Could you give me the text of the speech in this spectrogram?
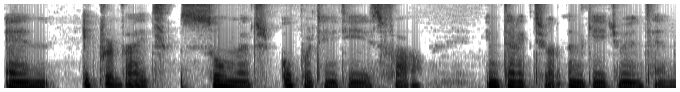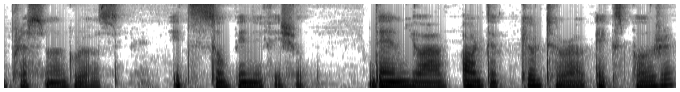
and it provides so much opportunities for intellectual engagement and personal growth. It's so beneficial. Then you have all the cultural exposure.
